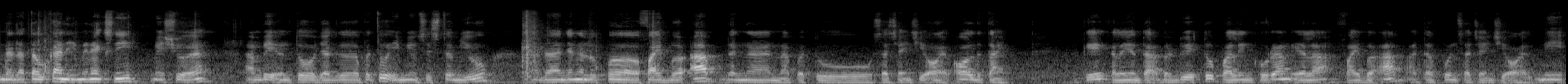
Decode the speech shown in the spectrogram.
Anda dah tahu kan Immunex ni? Make sure eh ambil untuk jaga apa tu immune system you. Dan jangan lupa fiber up dengan apa tu sachainchi oil all the time. Okey, kalau yang tak berduit tu paling kurang ialah fiber up ataupun sachainchi oil. Ni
